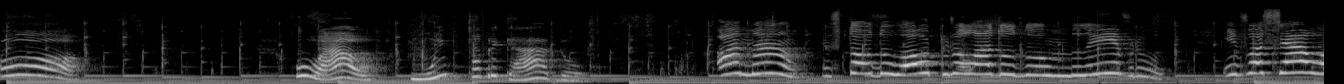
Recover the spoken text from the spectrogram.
Oh! Uau! Muito obrigado! Oh não! Estou do outro lado do livro! E você é o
